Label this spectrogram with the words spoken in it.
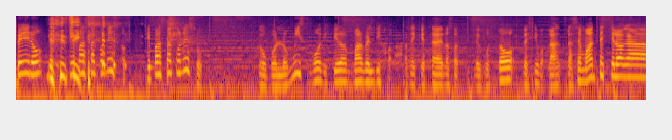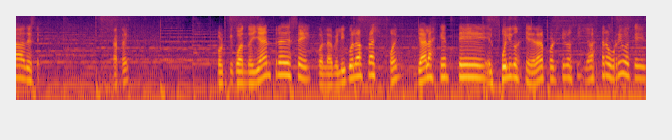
Pero, ¿qué sí. pasa con eso? ¿Qué pasa con eso? Que por lo mismo dijeron, Marvel dijo, ah, sé que esta de nosotros le gustó, le decimos, la, la hacemos antes que lo haga DC. ¿Cachai? Porque cuando ya entre DC con la película Flashpoint, ya la gente, el público en general, por decirlo así, ya va a estar aburrido porque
